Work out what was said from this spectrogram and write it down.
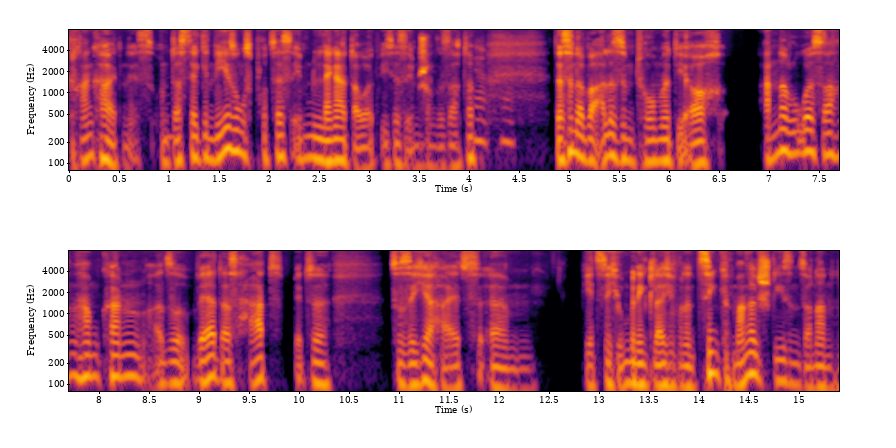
Krankheiten ist und mhm. dass der Genesungsprozess eben länger dauert, wie ich das eben schon gesagt habe. Ja, ja. Das sind aber alle Symptome, die auch andere Ursachen haben können. Also wer das hat, bitte zur Sicherheit ähm, jetzt nicht unbedingt gleich auf einen Zinkmangel schließen, sondern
